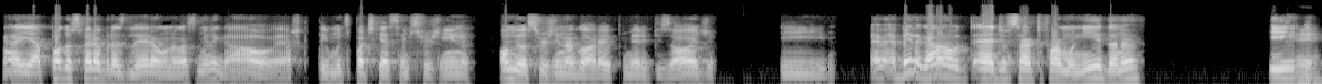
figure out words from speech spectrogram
Cara, e a podosfera brasileira é um negócio bem legal. Eu acho que tem muitos podcasts sempre surgindo. Olha o meu surgindo agora, o primeiro episódio. E é, é bem legal, é de certa forma unida, né? E, é. e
